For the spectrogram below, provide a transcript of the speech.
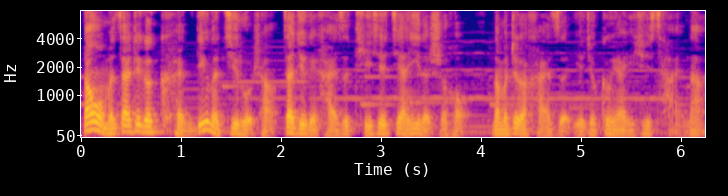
当我们在这个肯定的基础上再去给孩子提一些建议的时候，那么这个孩子也就更愿意去采纳。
